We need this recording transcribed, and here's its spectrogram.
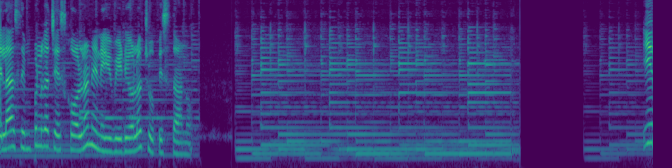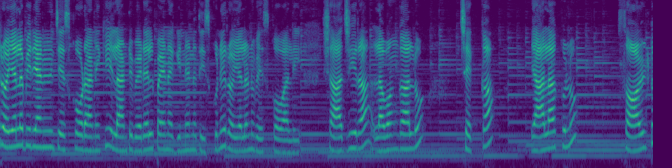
ఎలా సింపుల్గా చేసుకోవాలో నేను ఈ వీడియోలో చూపిస్తాను. ఈ రొయ్యల బిర్యానీని చేసుకోవడానికి ఇలాంటి వెడల్పైన గిన్నెను తీసుకుని రొయ్యలను వేసుకోవాలి. షాజీరా లవంగాలు చెక్క యాలకులు సాల్ట్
